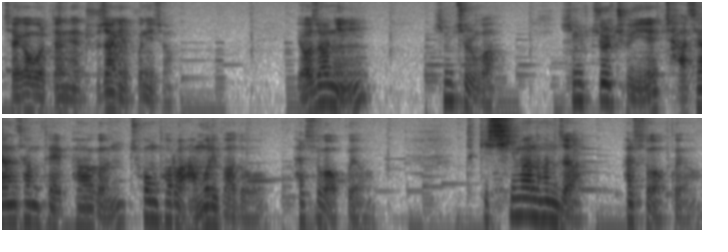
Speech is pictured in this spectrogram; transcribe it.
제가 볼 때는 주장일 뿐이죠. 여전히 힘줄과 힘줄 주위의 자세한 상태의 파악은 초음파로 아무리 봐도 할 수가 없고요. 특히 심한 환자 할 수가 없고요.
